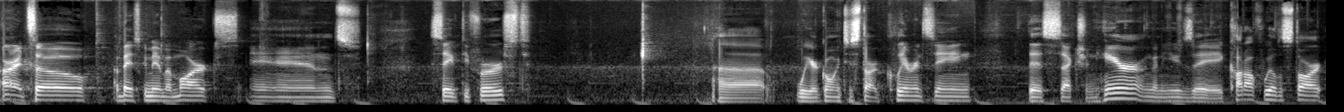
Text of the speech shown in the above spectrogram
All right, so I basically made my marks and safety first. Uh, we are going to start clearancing this section here. I'm gonna use a cutoff wheel to start.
